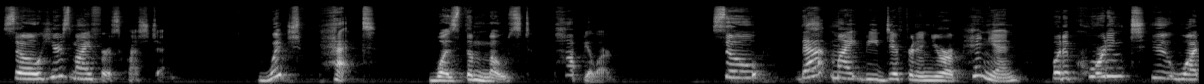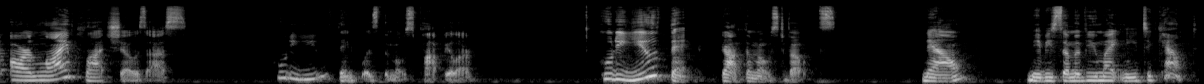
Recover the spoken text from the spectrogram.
So here's my first question. Which pet was the most popular? So that might be different in your opinion, but according to what our line plot shows us, who do you think was the most popular? Who do you think got the most votes? Now, maybe some of you might need to count.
